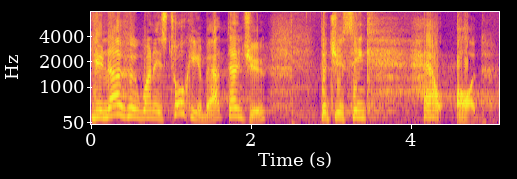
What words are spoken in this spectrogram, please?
You know who one is talking about, don't you? But you think, how odd.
